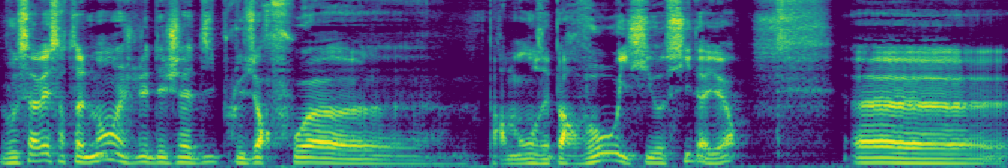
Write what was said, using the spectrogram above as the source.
Vous savez certainement, et je l'ai déjà dit plusieurs fois par Mons et par Vaux, ici aussi d'ailleurs, euh,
